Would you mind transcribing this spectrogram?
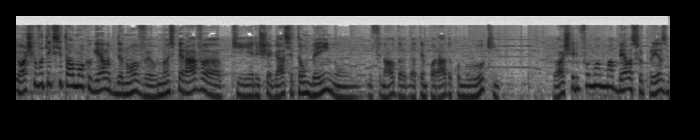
eu acho que eu vou ter que citar o Malcolm Gallup de novo. Eu não esperava que ele chegasse tão bem no, no final da, da temporada como rookie. Eu acho que ele foi uma, uma bela surpresa.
